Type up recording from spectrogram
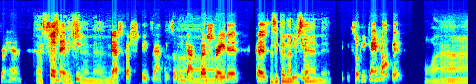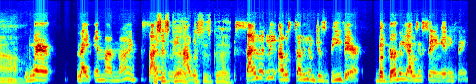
for him. That's so then he- and That's frust- exactly. So he Ah. got frustrated because he couldn't he knew- understand it. So he can't help it. Wow. Where like in my mind, silently. I was this is good. silently I was telling him just be there. But verbally I wasn't saying anything.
